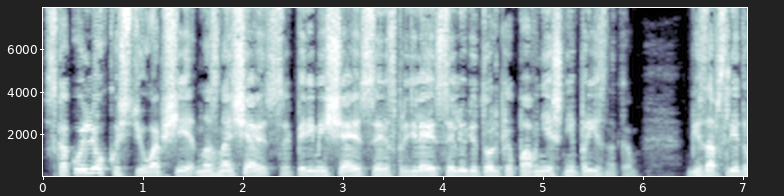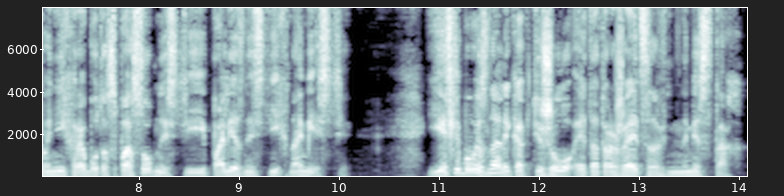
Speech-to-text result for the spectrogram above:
с какой легкостью вообще назначаются, перемещаются и распределяются люди только по внешним признакам, без обследования их работоспособности и полезности их на месте. Если бы вы знали, как тяжело это отражается на местах.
